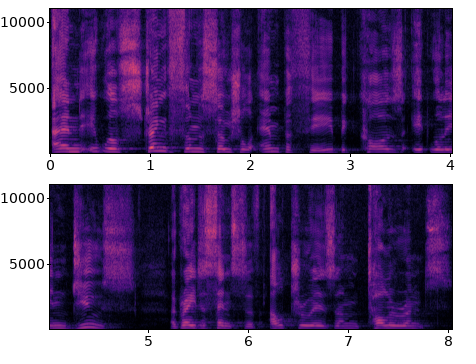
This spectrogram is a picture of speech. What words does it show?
And it will strengthen social empathy because it will induce a greater sense of altruism, tolerance,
